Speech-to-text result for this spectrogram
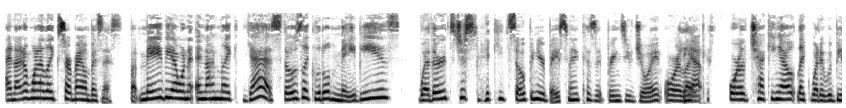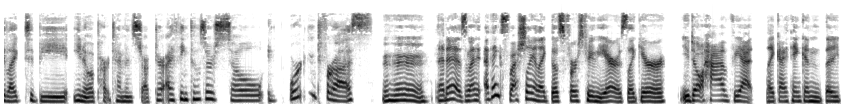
and I don't want to like start my own business, but maybe I want to, and I'm like, yes, those like little maybes whether it's just making soap in your basement because it brings you joy or like, yep. or checking out like what it would be like to be, you know, a part-time instructor. I think those are so important for us. Mm-hmm. It is. And I, I, think especially in like those first few years, like you're, you don't have yet, like I think in the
